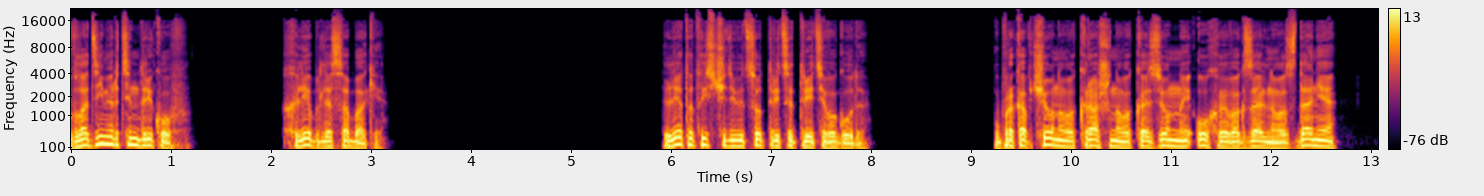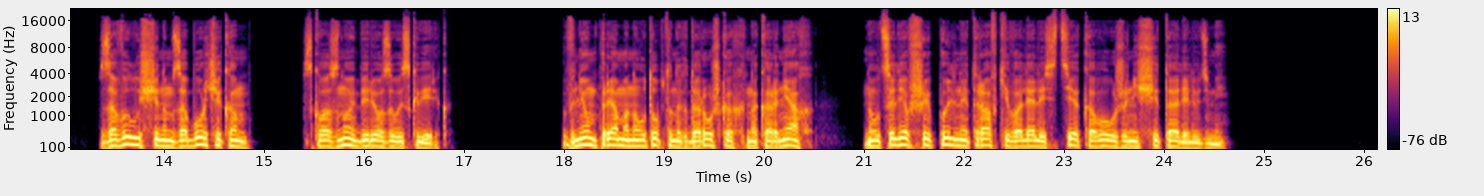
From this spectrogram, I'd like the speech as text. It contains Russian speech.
Владимир Тендряков. Хлеб для собаки. Лето 1933 года. У прокопченного, крашеного казенной охрой вокзального здания за вылущенным заборчиком сквозной березовый скверик. В нем прямо на утоптанных дорожках, на корнях, на уцелевшей пыльной травке валялись те, кого уже не считали людьми.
